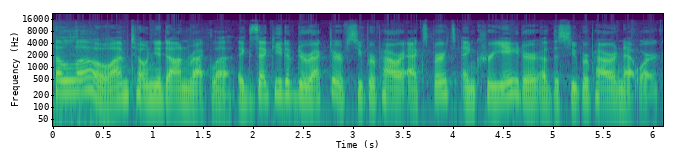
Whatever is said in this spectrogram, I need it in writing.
Hello, I'm Tonya Dawn Recla, Executive Director of Superpower Experts and creator of the Superpower Network.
